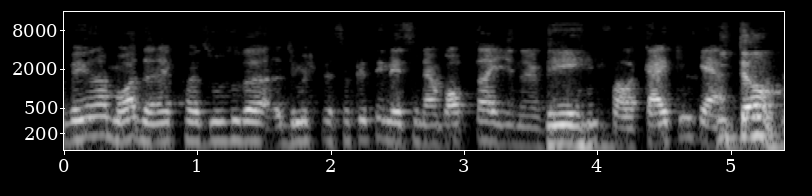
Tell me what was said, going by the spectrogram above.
veio na moda, né? Que faz uso da, de uma expressão que tem nesse, né? O golpe tá aí, né? Sim. fala, cai quem quer. Então,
